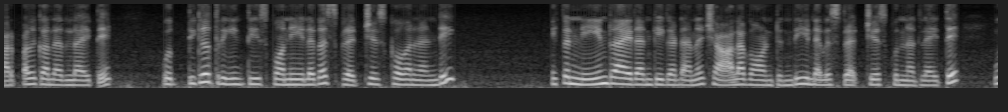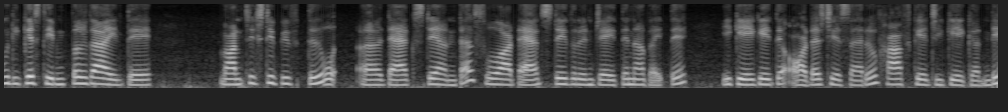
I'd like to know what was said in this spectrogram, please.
పర్పల్ కలర్లో అయితే కొద్దిగా క్రీమ్ తీసుకొని ఇలాగ స్ప్రెడ్ చేసుకోవాలండి. ఇక్కడ నేమ్ రాయడానికి గటాను చాలా బాగుంటుంది. ఇలా స్ప్రెడ్ చేసుకున్నట్లయితే ఊరికే సింపుల్గా అయితే one sixty fifth tax day అంట. సో ఆ ట్యాక్స్ డే గురించి అయితే నాకైతే ఈ కేక్ అయితే ఆర్డర్ చేశారు. హాఫ్ కేజీ కేక్ అండి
